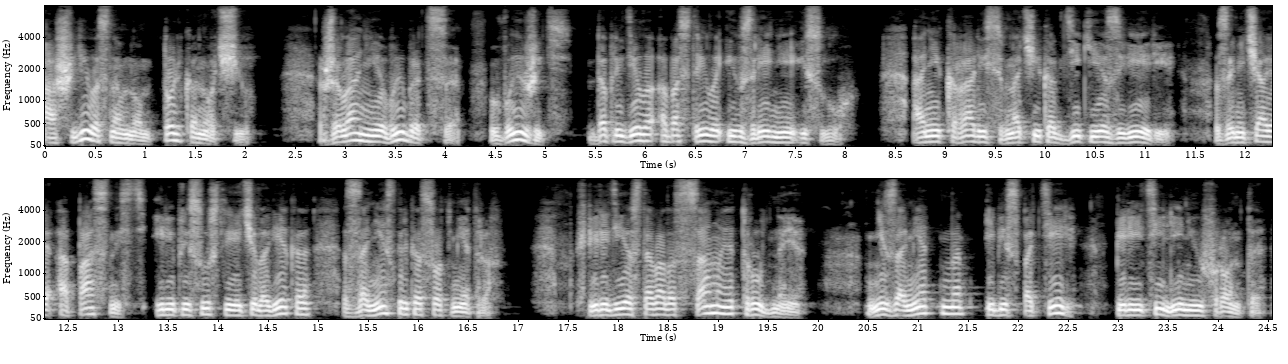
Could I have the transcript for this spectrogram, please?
а шли в основном только ночью. Желание выбраться, выжить, до предела обострило их зрение и слух. Они крались в ночи, как дикие звери, замечая опасность или присутствие человека за несколько сот метров. Впереди оставалось самое трудное — незаметно и без потерь перейти линию фронта.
